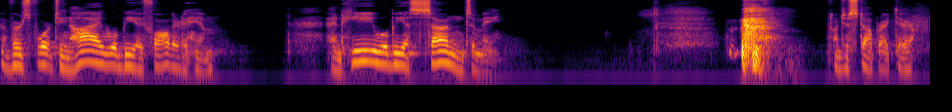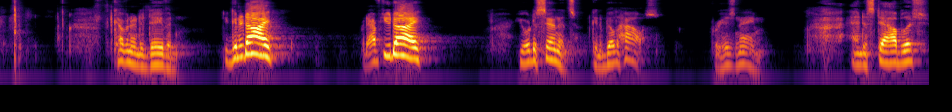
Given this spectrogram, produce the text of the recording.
And verse 14 I will be a father to him, and he will be a son to me. I'll just stop right there. The covenant of David. You're going to die. But after you die, your descendants are going to build a house for his name and establish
